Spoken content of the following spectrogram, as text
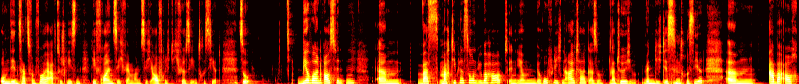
um den Satz von vorher abzuschließen, die freuen sich, wenn man sich aufrichtig für sie interessiert. So, wir wollen herausfinden, ähm, was macht die Person überhaupt in ihrem beruflichen Alltag? Also natürlich, wenn dich das interessiert. Ähm, aber auch,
